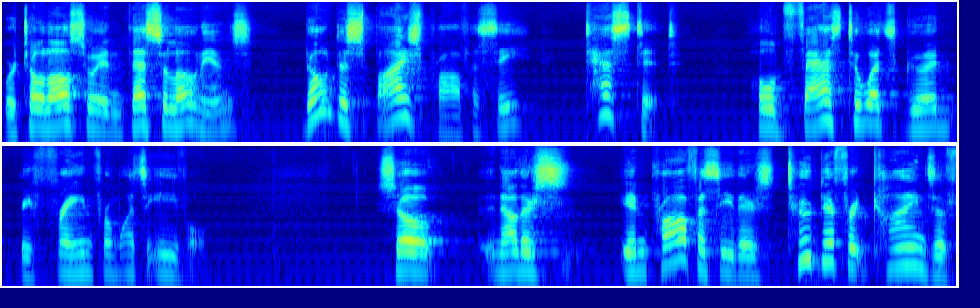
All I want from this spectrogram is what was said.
We're told also in Thessalonians, don't despise prophecy, test it. Hold fast to what's good, refrain from what's evil. So now there's in prophecy, there's two different kinds of,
